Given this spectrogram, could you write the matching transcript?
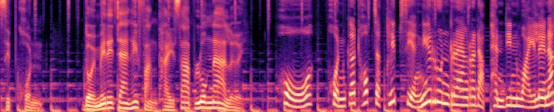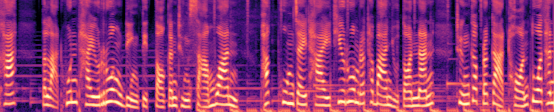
80 คน โดยไม่ได้แจ้งให้ฝั่งไทยทราบล่วงหน้าเลย โห ผลกระทบจากคลิปเสียงนี่รุนแรงระดับแผ่นดินไหวเลยนะคะ ตลาดหุ้นไทยร่วงดิ่งติดต่อกันถึง 3 วัน พักภูมิใจไทยที่ร่วมรัฐบาลอยู่ตอนนั้น ถึงกับประกาศถอนตัวทัน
